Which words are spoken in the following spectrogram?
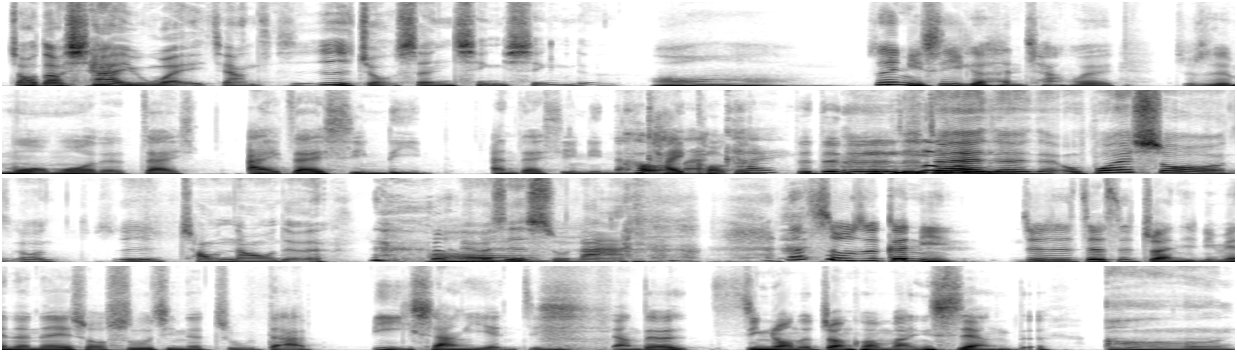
找到下一位，这样子是日久生情型的。哦，所以你是一个很常会就是默默的在爱在心里，看在心里难开口的，对对对对对对对，我不会说，我我是超孬的，我是属辣。那是不是跟你就是这次专辑里面的那一首抒情的主打《闭上眼睛》讲的形容的状况蛮像的？哦，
